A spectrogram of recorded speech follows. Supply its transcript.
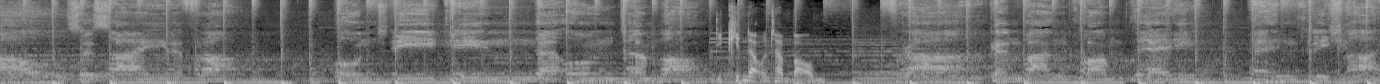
Hause seine Frau und die Kinder unterm Baum Die Kinder unterm Baum. fragen, wann kommt Daddy endlich heim.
